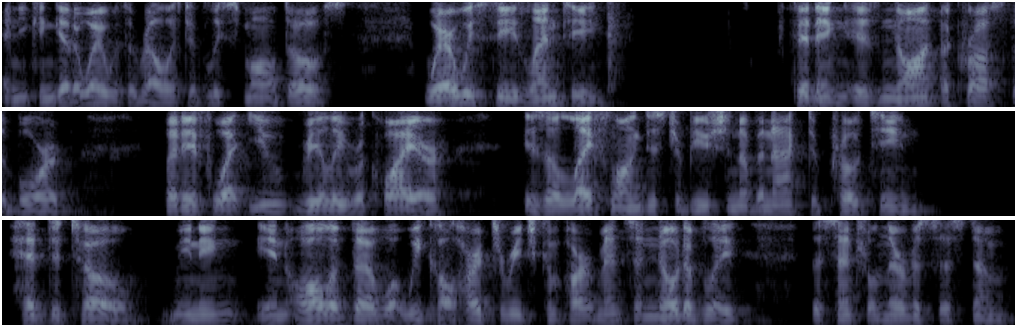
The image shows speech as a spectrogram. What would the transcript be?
and you can get away with a relatively small dose. Where we see lenti fitting is not across the board, but if what you really require is a lifelong distribution of an active protein, head to toe, meaning in all of the what we call hard to reach compartments, and notably the central nervous system,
